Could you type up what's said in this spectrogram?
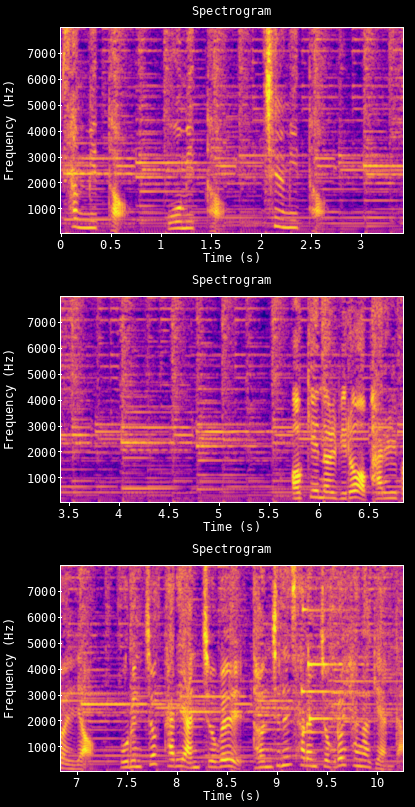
3m, 5m, 7m. 어깨 넓이로 발을 벌려 오른쪽 다리 안쪽을 던지는 사람 쪽으로 향하게 한다.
